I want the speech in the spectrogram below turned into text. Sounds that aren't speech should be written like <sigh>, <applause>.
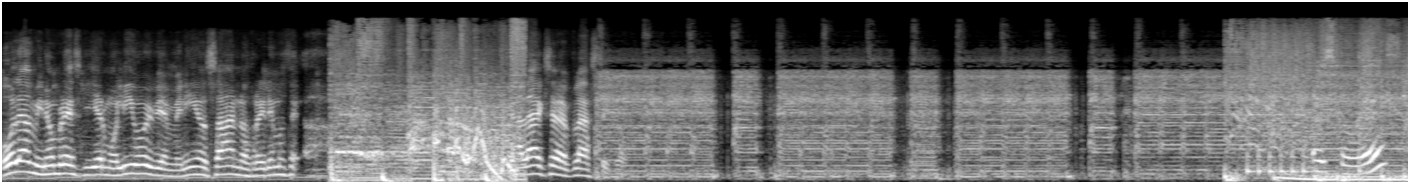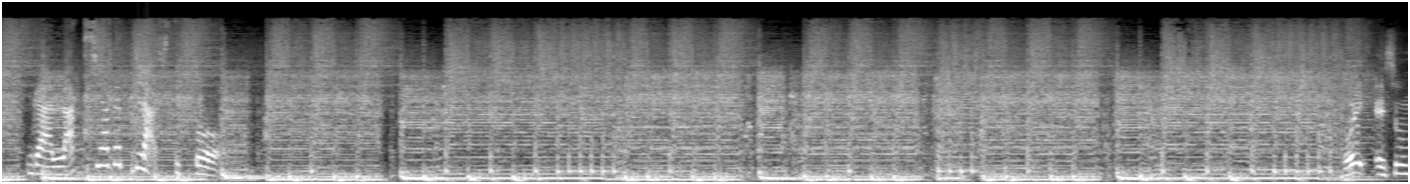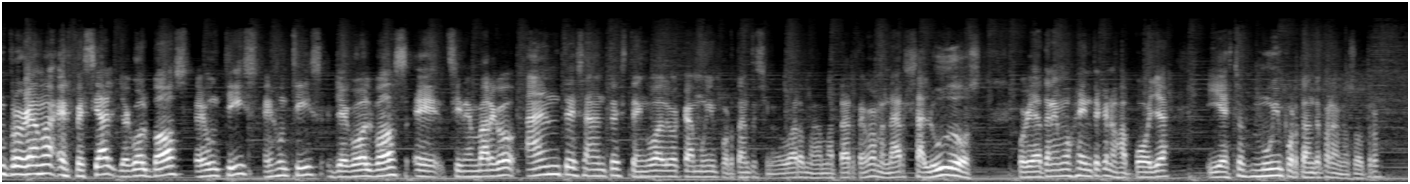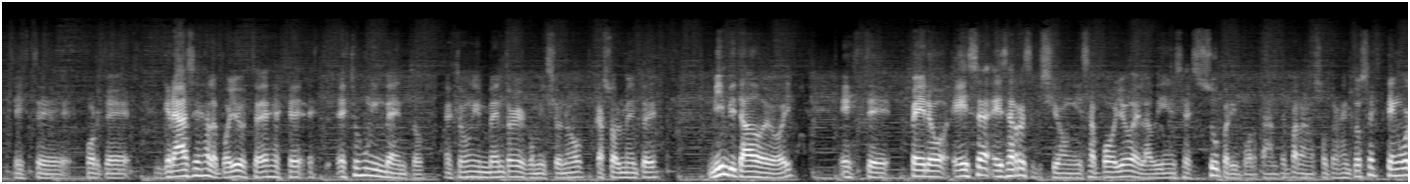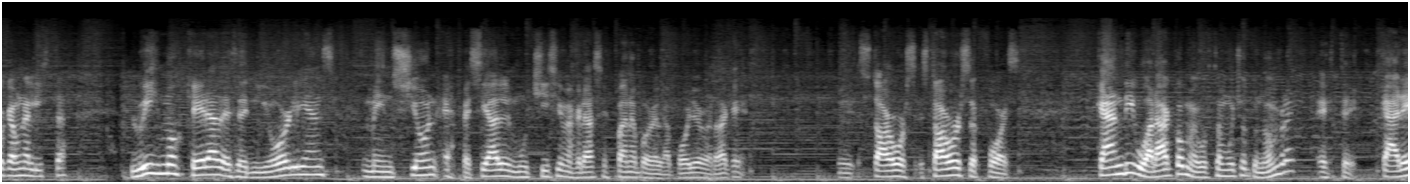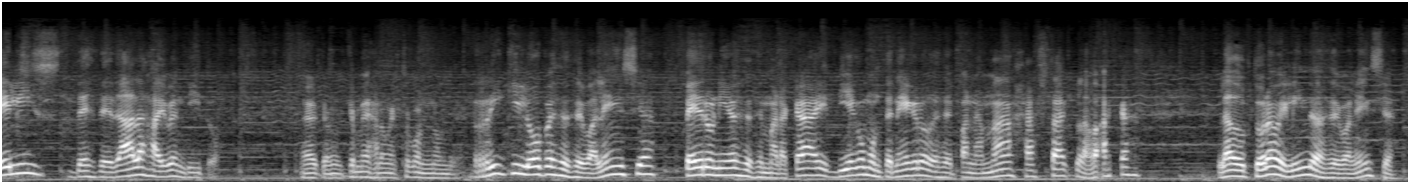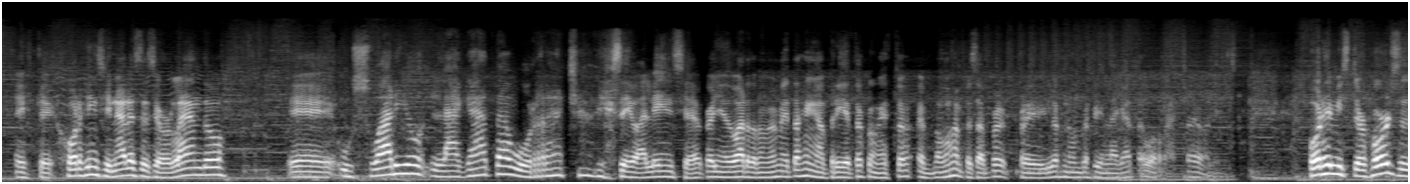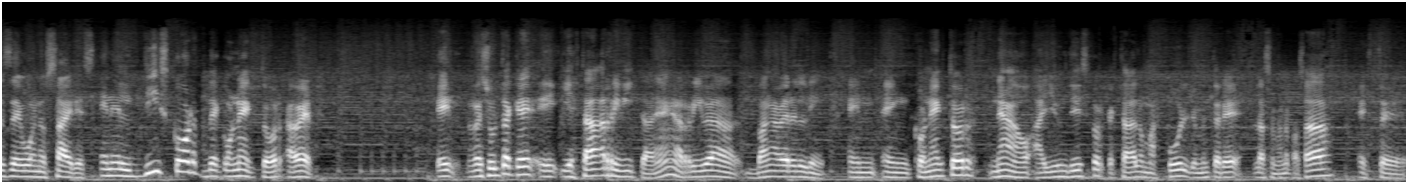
Hola, mi nombre es Guillermo Olivo y bienvenidos a Nos Reiremos de... Ah. Galaxia de Plástico. Esto es Galaxia de Plástico. Hoy es un programa especial, llegó el boss, es un tease, es un tease, llegó el boss. Eh, sin embargo, antes, antes tengo algo acá muy importante, si me Eduardo me va a matar, tengo que mandar saludos, porque ya tenemos gente que nos apoya y esto es muy importante para nosotros, este, porque gracias al apoyo de ustedes es que esto es un invento, esto es un invento que comisionó casualmente mi invitado de hoy. Este, pero esa, esa recepción y ese apoyo de la audiencia es súper importante para nosotros. Entonces tengo acá una lista Luis Mosquera desde New Orleans, mención especial. Muchísimas gracias, pana, por el apoyo, ¿verdad? Que eh, Star Wars, Star Wars The Force. Candy Guaraco, me gusta mucho tu nombre. Este, Carelis desde Dallas, ay bendito. Que me dejaron esto con nombre. Ricky López desde Valencia. Pedro Nieves desde Maracay. Diego Montenegro desde Panamá. Hashtag la vaca. La doctora Belinda desde Valencia. Este, Jorge Encinares desde Orlando. Eh, usuario La Gata Borracha <laughs> desde Valencia. Coño, Eduardo, no me metas en aprietos con esto. Eh, vamos a empezar por prever los nombres bien. La Gata Borracha de Valencia. Jorge Mr. Horse desde Buenos Aires. En el Discord de Connector, a ver, eh, resulta que, y está arribita, arriba van a ver el link. En, en Connector Now hay un Discord que está de lo más cool. Yo me enteré la semana pasada. Este,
